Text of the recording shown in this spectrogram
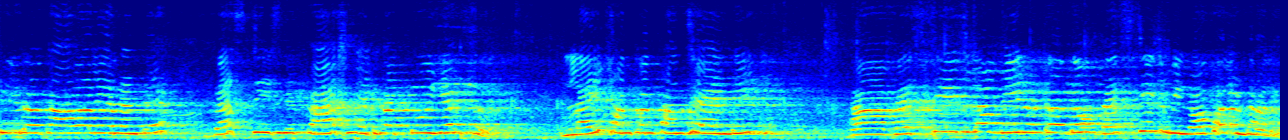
హీరో కావాలి అని అంటే వెస్టీజ్ని ప్యాషనెట్ టూ ఇయర్స్ లైఫ్ అనుకొని పనిచేయండి బెస్ట్లో మీరు ఉండొద్దు వెస్టీజ్ మీ లోపల ఉండాలి.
